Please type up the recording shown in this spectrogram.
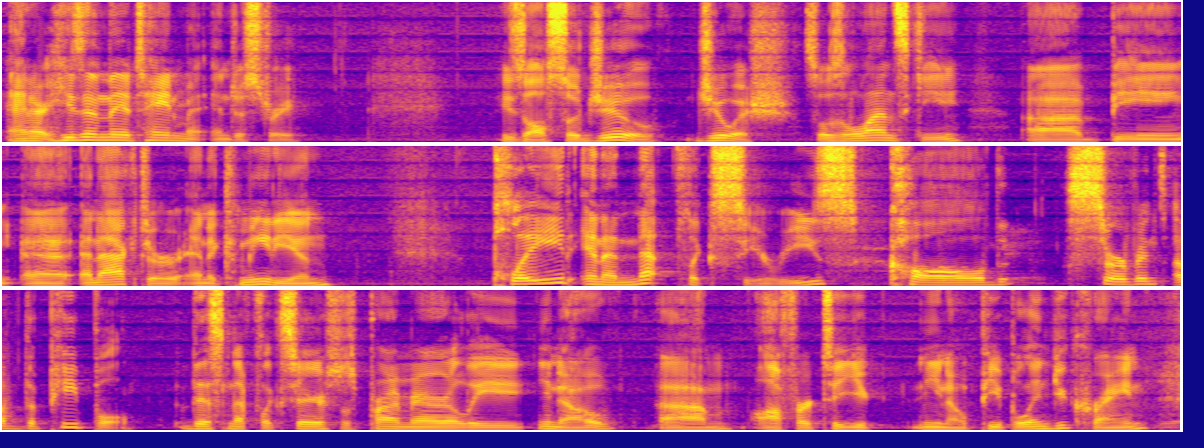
And he's in the entertainment industry. He's also Jew, Jewish. So Zelensky, uh, being a, an actor and a comedian, played in a Netflix series called Servant of the People. This Netflix series was primarily, you know, um, offered to you, you know, people in Ukraine. Yeah.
